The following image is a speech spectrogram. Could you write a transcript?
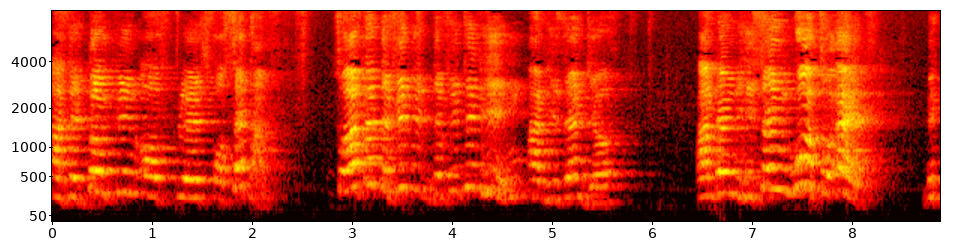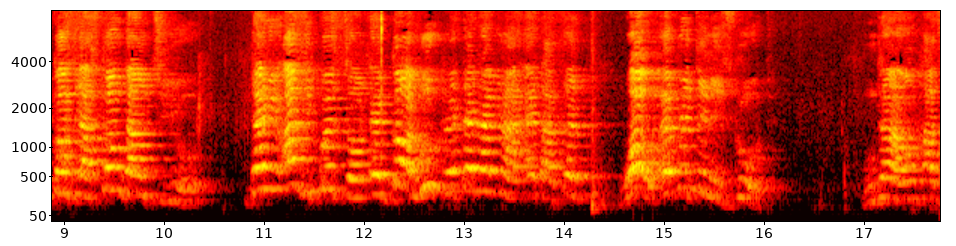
as a dumping off place for Satan? So after defeating, defeating him and his angels, and then he's saying, Woe to earth, because he has come down to you. Then you ask the question, a God who created heaven and earth and said, Wow, everything is good, now has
